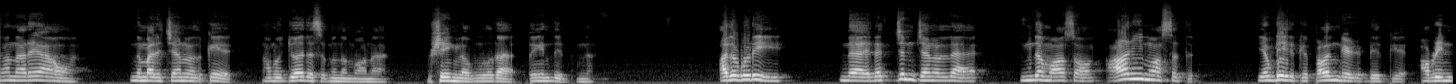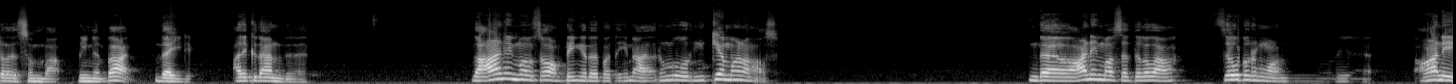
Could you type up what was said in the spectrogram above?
நான் நிறையா இந்த மாதிரி சேனலுக்கு நம்ம ஜோதிட சம்பந்தமான விஷயங்களை அவங்களோட பகிர்ந்துட்டு இருந்தேன். அதுபடி இந்த நெக்ஜன் சேனலில் இந்த மாதம் ஆணி மாதத்து எப்படி இருக்குது பழங்கள் எப்படி இருக்குது அப்படின்றத சொன்னா அப்படிங்கிறதா இந்த ஐடியா அதுக்கு தான் இந்த இந்த ஆணி மாதம் அப்படிங்கிறது பார்த்தீங்கன்னா ரொம்ப ஒரு முக்கியமான மாதம் இந்த ஆணி மாசத்துல தான் சிவபெருமானுடைய ஆணி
